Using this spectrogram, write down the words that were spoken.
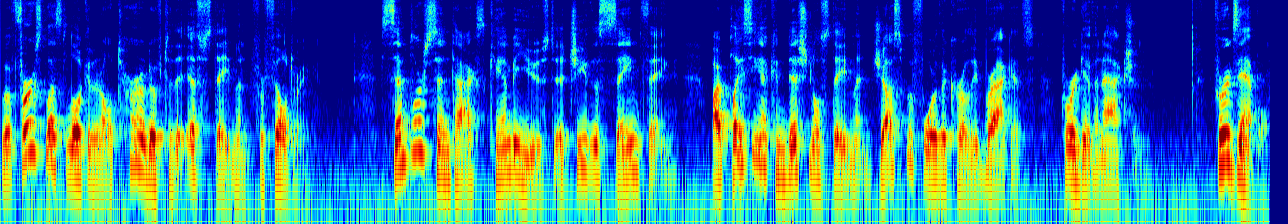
but first let's look at an alternative to the if statement for filtering. Simpler syntax can be used to achieve the same thing by placing a conditional statement just before the curly brackets for a given action. For example,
